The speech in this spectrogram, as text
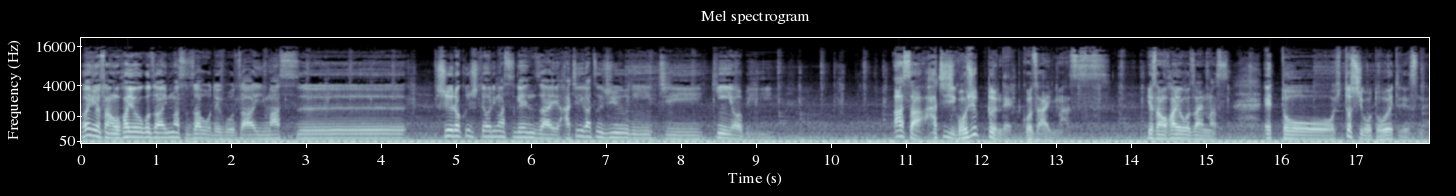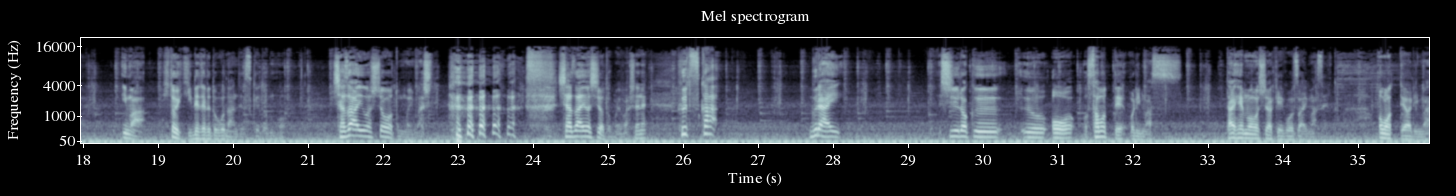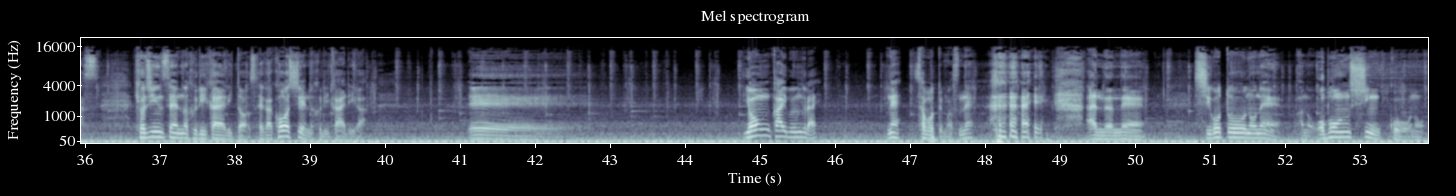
はい、皆さんおはようございます。ザボでございます。収録しております。現在、8月12日、金曜日、朝8時50分でございます。皆さんおはようございます。えっと、一仕事終えてですね、今、一息入れてるとこなんですけども、謝罪をしようと思いまして。謝罪をしようと思いましてね。2日ぐらい収録をサボっております。大変申し訳ございませんと思っております。巨人戦の振り返りと、それから甲子園の振り返りが、えー、4回分ぐらいね、サボってますね。あのね、仕事のね、あの、お盆進行の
